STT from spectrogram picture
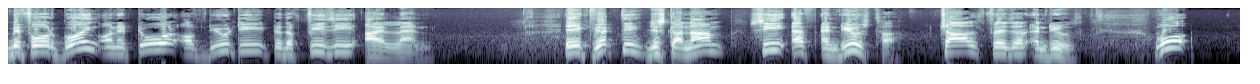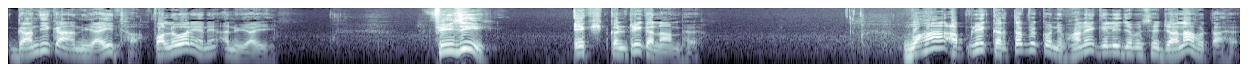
before going on a tour of duty to the Fiji island एक व्यक्ति जिसका नाम सी एफ़ एंड्रूज था चार्ल्स फ्रेजर एंड्रूज वो गांधी का अनुयायी था, फॉलोअर यानी अनुयायी। फीजी एक कंट्री का नाम है। वहाँ अपने कर्तव्य को निभाने के लिए जब उसे जाना होता है,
